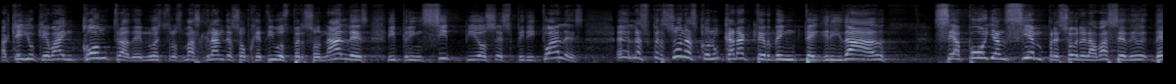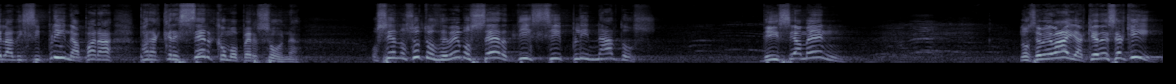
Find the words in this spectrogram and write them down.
aquello que va en contra de nuestros más grandes objetivos personales y principios espirituales. Eh, las personas con un carácter de integridad se apoyan siempre sobre la base de, la disciplina para, para crecer como persona. O sea, nosotros debemos ser disciplinados. Dice amén. No se me vaya, quédese aquí.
